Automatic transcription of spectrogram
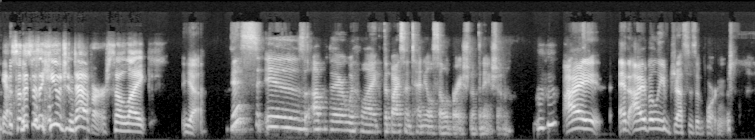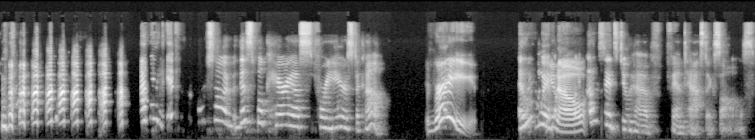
yeah. So this is a huge endeavor. So like Yeah. This is up there with like the bicentennial celebration of the nation. mhm. I and I believe just as important. I mean, if so, this will carry us for years to come. right. And we You know, other states do have fantastic songs.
